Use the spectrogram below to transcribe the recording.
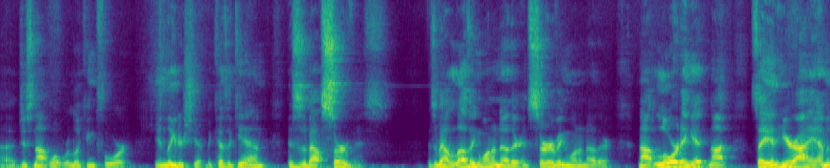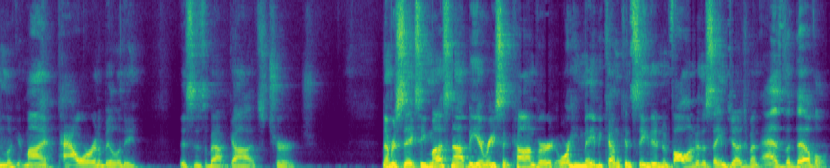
uh, just not what we're looking for in leadership. Because again, this is about service, it's about loving one another and serving one another, not lording it, not saying, here I am and look at my power and ability. This is about God's church. Number six, he must not be a recent convert, or he may become conceited and fall under the same judgment as the devil.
